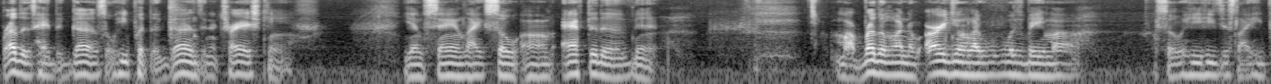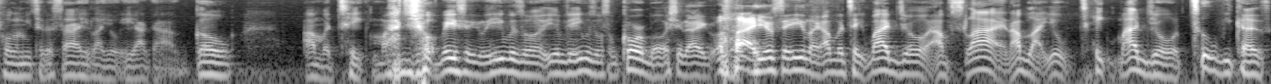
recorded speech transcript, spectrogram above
brothers had the guns, so he put the guns in the trash cans. You know what I'm saying? Like so um, after the event my brother wound up arguing like his baby mom. So he he just like he pulling me to the side. He like, yo, E, I gotta go. I'ma take my job. Basically, he was on he was on some cornball shit. I ain't gonna lie. You know what I'm saying? He like, I'm gonna take my job. I'm sliding. I'm like, yo, take my job too because,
